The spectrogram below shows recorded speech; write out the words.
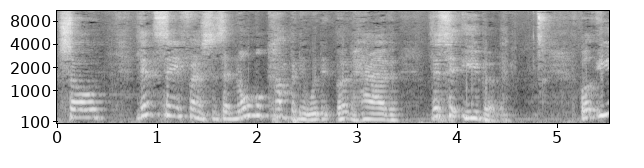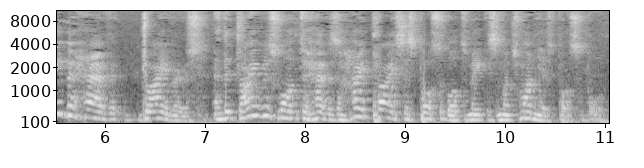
So let's say, for instance, a normal company would, would have, let's say Uber. Well, Uber have drivers, and the drivers want to have as a high price as possible to make as much money as possible.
